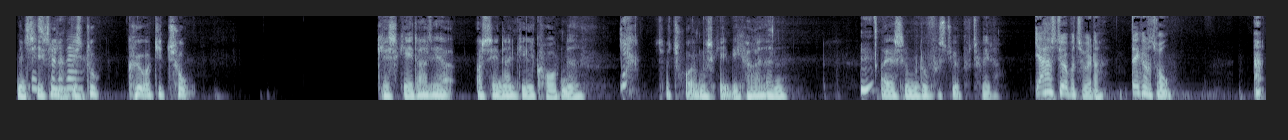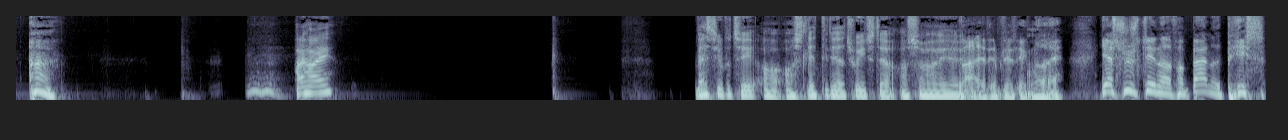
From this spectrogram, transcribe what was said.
Men Sissel, hvis du køber de to kasketter der, og sender en lille kort med, Ja. så tror jeg måske, vi kan redde den. Mm. Og ellers så må du få styr på Twitter. Jeg har styr på Twitter. Det kan du tro. hej, hej. Hvad siger du til at, at slette de der tweets der, og så... Øh, Nej, det bliver det ikke noget af. Jeg synes, det er noget forbandet pis,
